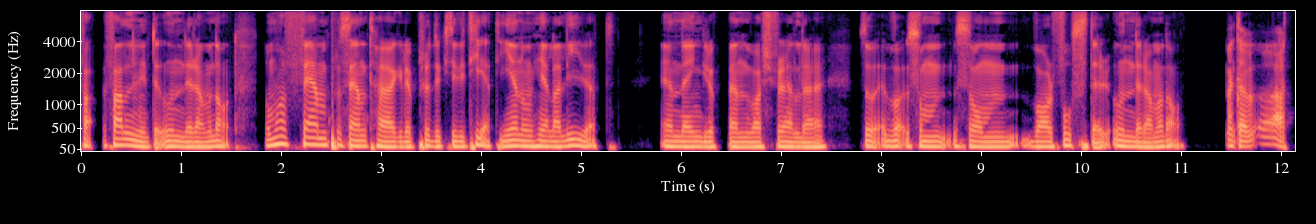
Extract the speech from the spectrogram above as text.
fa- faller inte under Ramadan. De har 5% högre produktivitet genom hela livet än den gruppen vars föräldrar så, som, som var foster under Ramadan. Vänta, att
